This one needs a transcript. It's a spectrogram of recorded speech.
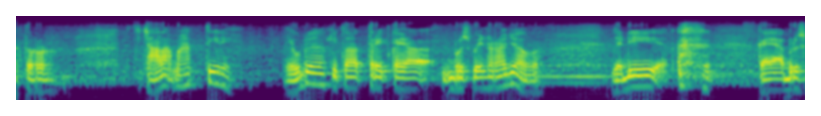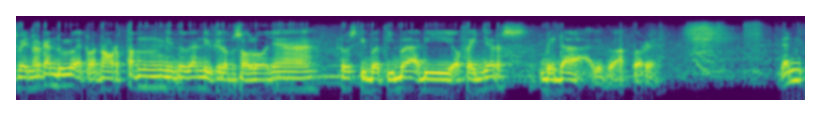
aktor Cala mati nih. Ya udah kita treat kayak Bruce Banner aja apa. Jadi kayak Bruce Banner kan dulu Edward Norton gitu kan di film solonya. Terus tiba-tiba di Avengers beda gitu aktornya dan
